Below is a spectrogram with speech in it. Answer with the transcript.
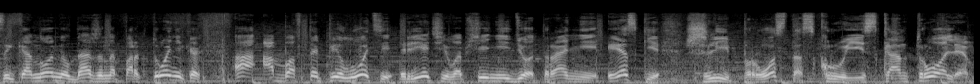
сэкономил даже на парктрониках, а об автопилоте речи вообще не идет. Ранние эски шли просто с круиз-контролем.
